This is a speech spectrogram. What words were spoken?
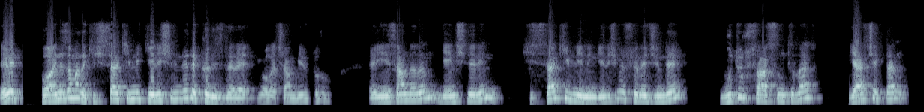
Evet, bu aynı zamanda kişisel kimlik gelişiminde de krizlere yol açan bir durum. E, insanların, gençlerin kişisel kimliğinin gelişme sürecinde bu tür sarsıntılar gerçekten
